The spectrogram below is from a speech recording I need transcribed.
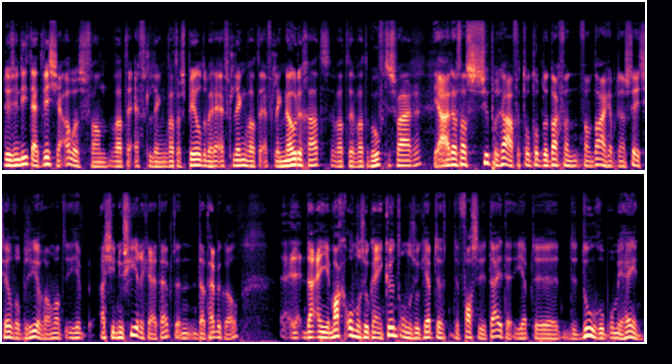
Dus in die tijd wist je alles van wat de Efteling, wat er speelde bij de Efteling, wat de Efteling nodig had, wat de, wat de behoeftes waren. Ja, dat was super gaaf. Tot op de dag van, van vandaag heb ik er nog steeds heel veel plezier van. Want je, als je nieuwsgierigheid hebt, en dat heb ik wel, en je mag onderzoeken en je kunt onderzoeken, je hebt de, de faciliteiten, je hebt de, de doelgroep om je heen.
